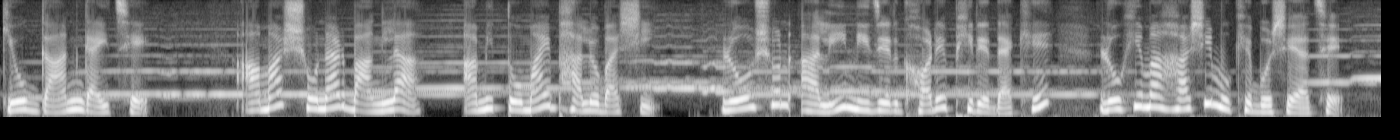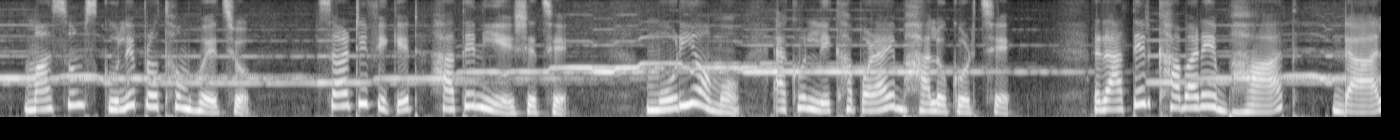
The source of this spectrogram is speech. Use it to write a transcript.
কেউ গান গাইছে। আমার সোনার বাংলা আমি তোমায় ভালোবাসি। রৌশন আলী নিজের ঘরে ফিরে দেখে রহিমা হাসি মুখে বসে আছে। মাসুম স্কুলে প্রথম হয়েছ। সার্টিফিকেট হাতে নিয়ে এসেছে। মরিয়মও এখন লেখাপড়ায় ভালো করছে। রাতের খাবারে ভাত, ডাল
